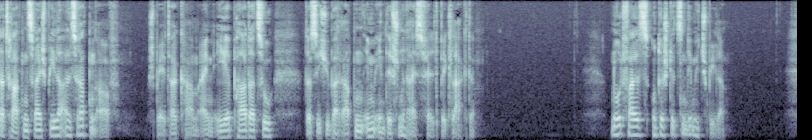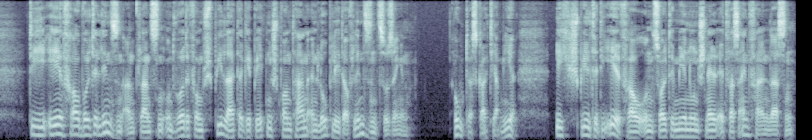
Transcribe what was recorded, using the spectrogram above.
Da traten zwei Spieler als Ratten auf. Später kam ein Ehepaar dazu, das sich über Ratten im indischen Reisfeld beklagte. Notfalls unterstützen die Mitspieler. Die Ehefrau wollte Linsen anpflanzen und wurde vom Spielleiter gebeten, spontan ein Loblied auf Linsen zu singen. Oh, das galt ja mir. Ich spielte die Ehefrau und sollte mir nun schnell etwas einfallen lassen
